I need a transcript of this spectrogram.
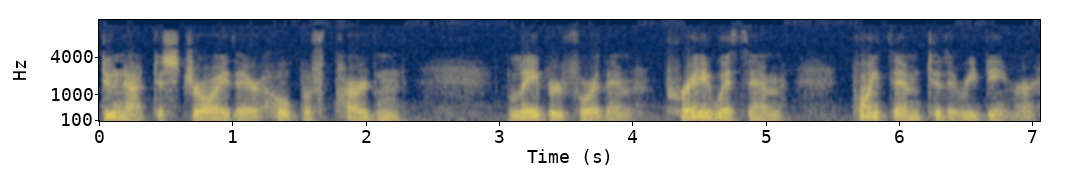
do not destroy their hope of pardon. Labor for them, pray with them, point them to the Redeemer.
